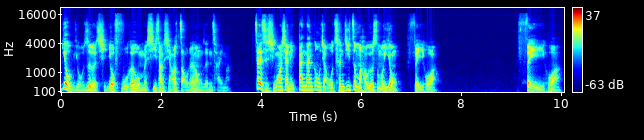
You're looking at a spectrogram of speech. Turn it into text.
又有热情又符合我们系上想要找的那种人才嘛。在此情况下，你单单跟我讲我成绩这么好有什么用？废话，废话，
